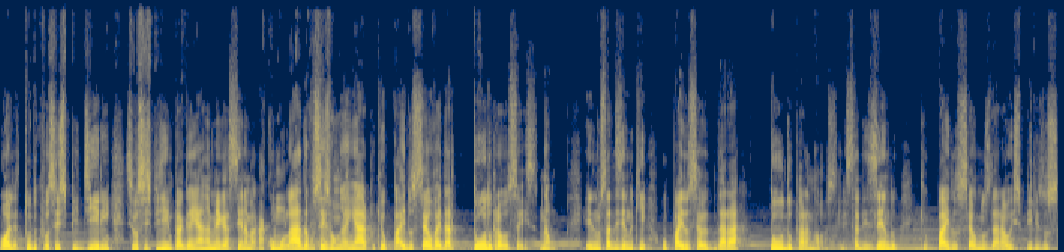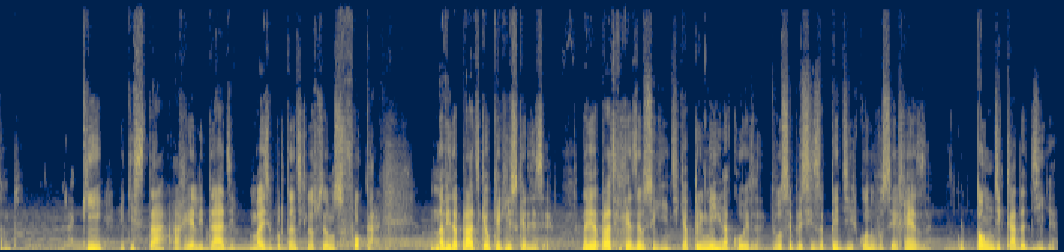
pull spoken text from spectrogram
olha, tudo que vocês pedirem, se vocês pedirem para ganhar na Mega Sena acumulada, vocês vão ganhar, porque o Pai do céu vai dar tudo para vocês. Não. Ele não está dizendo que o Pai do céu dará tudo para nós. Ele está dizendo que o Pai do céu nos dará o Espírito Santo. Aqui é que está a realidade mais importante que nós precisamos focar. Na vida prática, o que é que isso quer dizer? Na vida prática quer dizer o seguinte, que a primeira coisa que você precisa pedir quando você reza, o pão de cada dia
